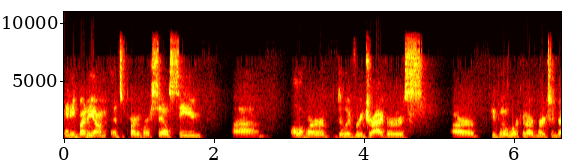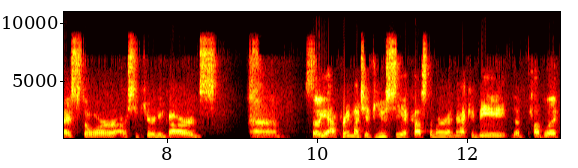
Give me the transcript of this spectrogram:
anybody on that's part of our sales team, um, all of our delivery drivers, our people that work at our merchandise store, our security guards, um, so yeah, pretty much if you see a customer, and that could be the public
